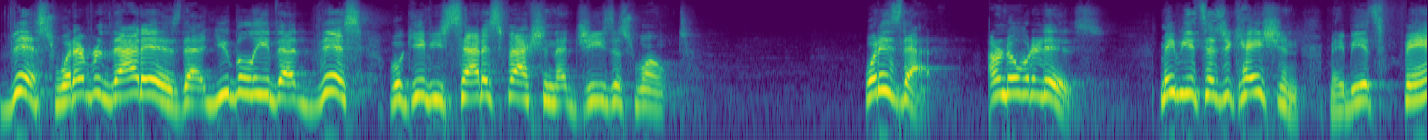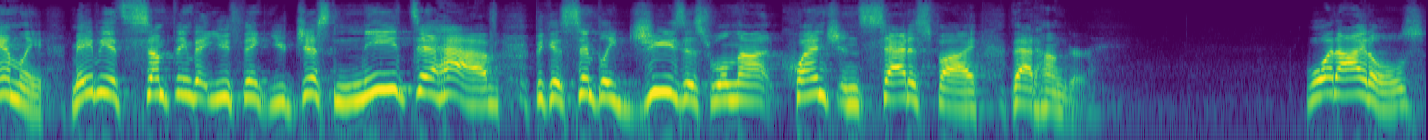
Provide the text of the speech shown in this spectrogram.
this, whatever that is, that you believe that this will give you satisfaction that Jesus won't? What is that? I don't know what it is. Maybe it's education. Maybe it's family. Maybe it's something that you think you just need to have because simply Jesus will not quench and satisfy that hunger. What idols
